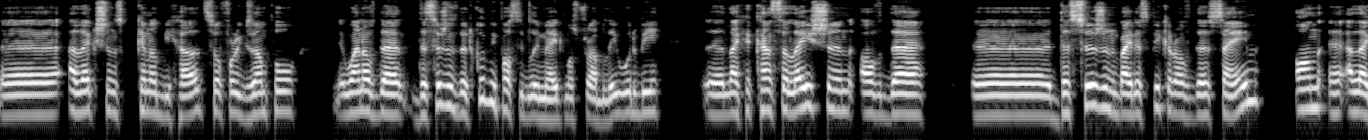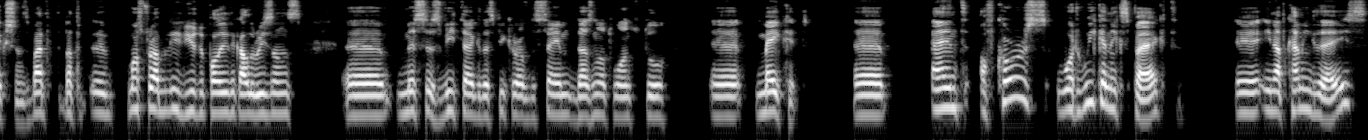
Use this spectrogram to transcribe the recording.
uh, elections cannot be held. So, for example, one of the decisions that could be possibly made, most probably, would be uh, like a cancellation of the uh, decision by the Speaker of the Sejm on uh, elections. But but uh, most probably due to political reasons, Mrs. Witek, the Speaker of the Sejm, does not want to make it. and of course, what we can expect in upcoming days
